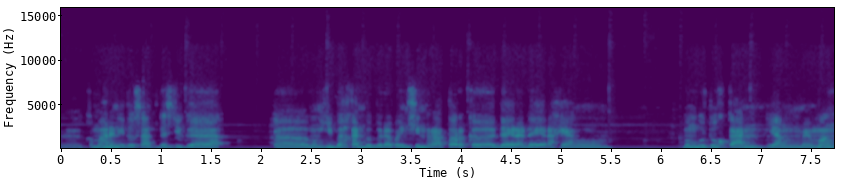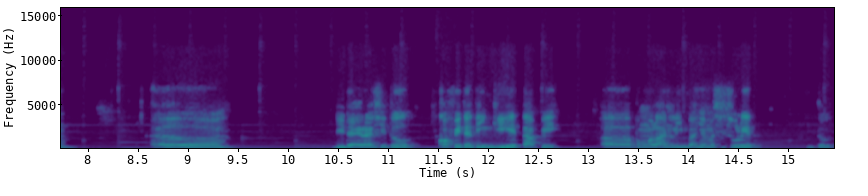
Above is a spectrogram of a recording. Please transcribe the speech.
Nah, kemarin itu Satgas juga uh, menghibahkan beberapa insinerator ke daerah-daerah yang membutuhkan, yang memang uh, di daerah situ COVID-nya tinggi, tapi uh, pengolahan limbahnya masih sulit. Gitu.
